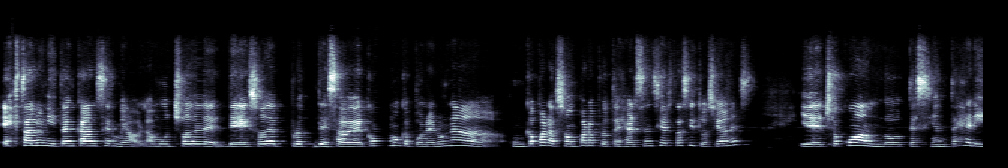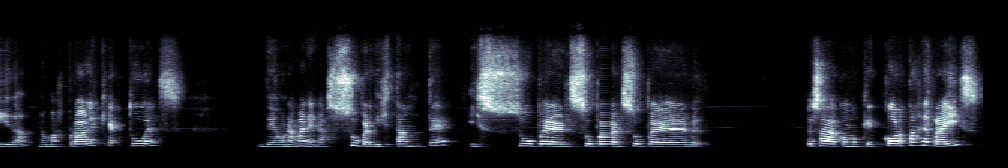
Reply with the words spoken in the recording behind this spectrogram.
esta lunita en cáncer me habla mucho de, eso, de, de, saber cómo que poner una, un caparazón para protegerse en ciertas situaciones y de hecho, cuando te sientes herida, lo más probable es que actúes de una manera súper distante y súper, súper, súper, o sea, como que cortas de raíz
